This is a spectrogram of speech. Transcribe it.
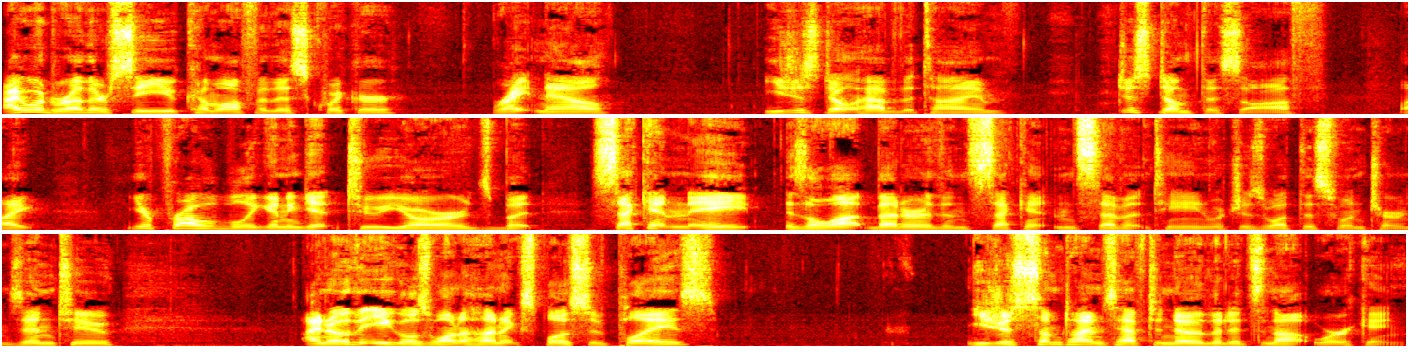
I would rather see you come off of this quicker right now. You just don't have the time. Just dump this off. Like, you're probably going to get two yards, but second and eight is a lot better than second and 17, which is what this one turns into. I know the Eagles want to hunt explosive plays. You just sometimes have to know that it's not working.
